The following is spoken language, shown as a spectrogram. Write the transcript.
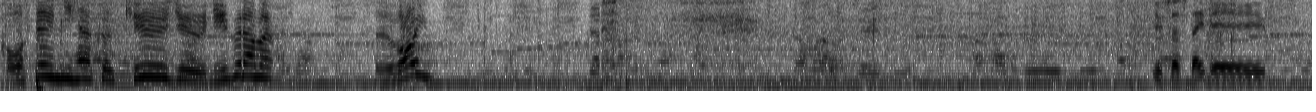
5292g すごい。優勝したいです。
